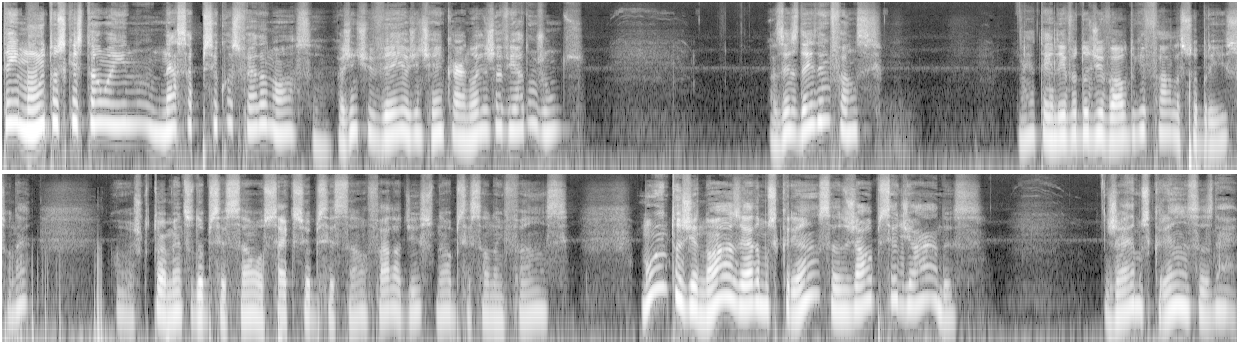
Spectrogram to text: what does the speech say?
Tem muitos que estão aí nessa psicosfera nossa. A gente veio, a gente reencarnou, eles já vieram juntos. Às vezes desde a infância. Né? Tem livro do Divaldo que fala sobre isso, né? Acho que Tormentos da Obsessão, ou Sexo e Obsessão, fala disso, né? Obsessão na infância. Muitos de nós éramos crianças já obsediadas. Já éramos crianças, né?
